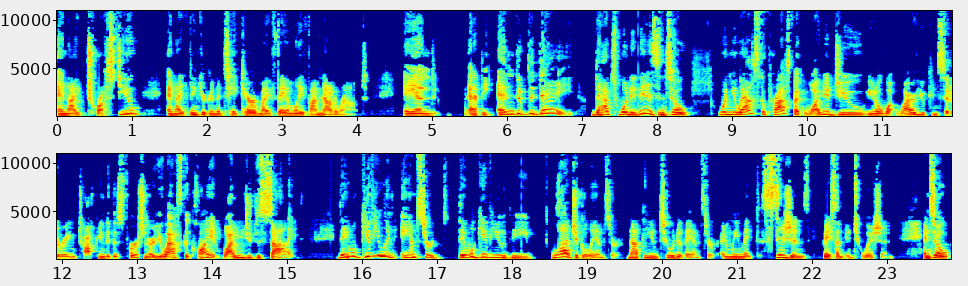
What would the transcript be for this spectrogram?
and I trust you, and I think you're going to take care of my family if I'm not around. And at the end of the day, that's what it is. And so when you ask a prospect, why did you, you know, wh- why are you considering talking to this person? Or you ask a client, why did you decide? They will give you an answer. They will give you the logical answer, not the intuitive answer. And we make decisions based on intuition. And so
